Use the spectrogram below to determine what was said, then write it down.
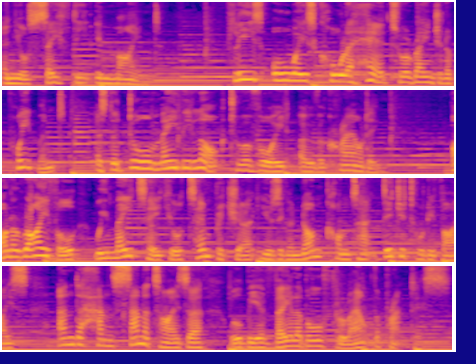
and your safety in mind. Please always call ahead to arrange an appointment as the door may be locked to avoid overcrowding. On arrival, we may take your temperature using a non contact digital device and a hand sanitizer will be available throughout the practice.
